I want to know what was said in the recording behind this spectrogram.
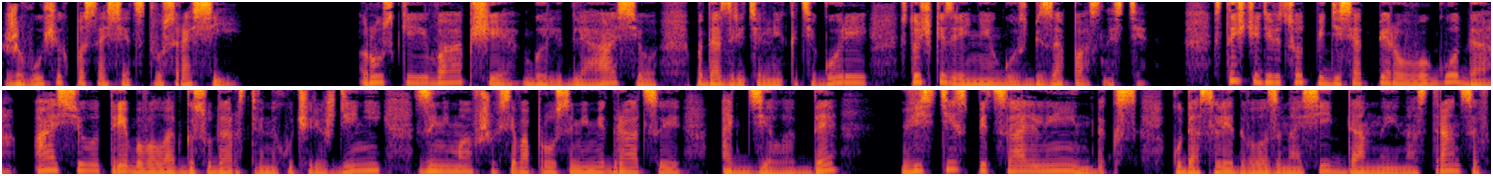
живущих по соседству с Россией. Русские вообще были для Асио подозрительной категорией с точки зрения госбезопасности. С 1951 года Асио требовала от государственных учреждений, занимавшихся вопросами миграции, отдела Д, ввести специальный индекс, куда следовало заносить данные иностранцев,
